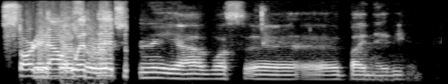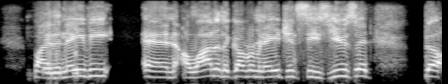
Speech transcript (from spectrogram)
started out with it. Yeah, was uh, uh, by Navy. By the Navy, and a lot of the government agencies use it. The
